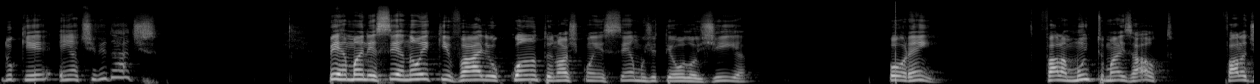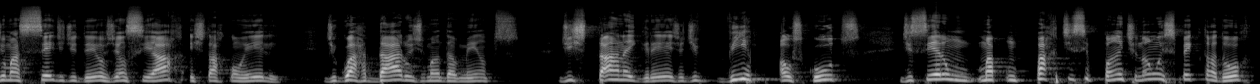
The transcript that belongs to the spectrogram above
do que em atividades. Permanecer não equivale o quanto nós conhecemos de teologia, porém, fala muito mais alto. Fala de uma sede de Deus, de ansiar estar com Ele, de guardar os mandamentos, de estar na igreja, de vir aos cultos, de ser um, uma, um participante, não um espectador.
